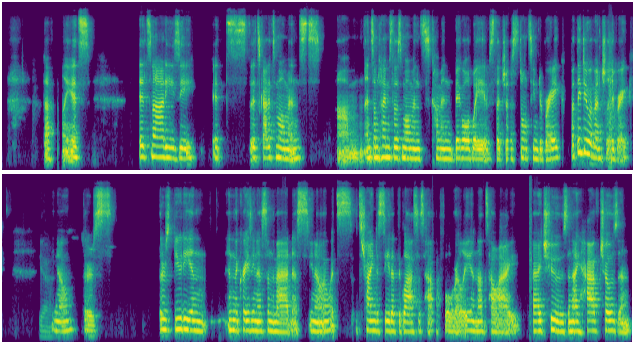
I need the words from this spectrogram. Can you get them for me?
definitely, it's it's not easy. It's it's got its moments, um, and sometimes those moments come in big old waves that just don't seem to break, but they do eventually break. Yeah, you know, there's there's beauty in in the craziness and the madness you know it's it's trying to see that the glass is half full really and that's how i i choose and i have chosen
